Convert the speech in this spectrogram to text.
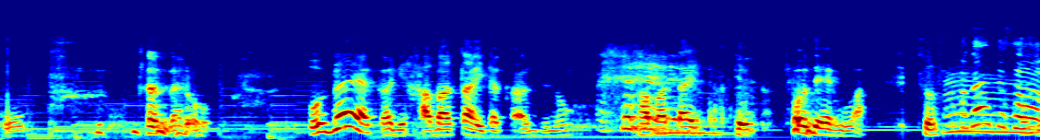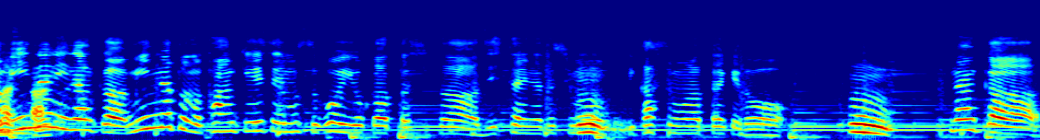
こう、なんだろう、穏やかに羽ばたいた感じの、羽ばたいたっていうか、去年は。そうそう。うんなんかさみんなになんかみんなとの関係性もすごい良かったしさ実際に私も行かせてもらったけど、うん、なんか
